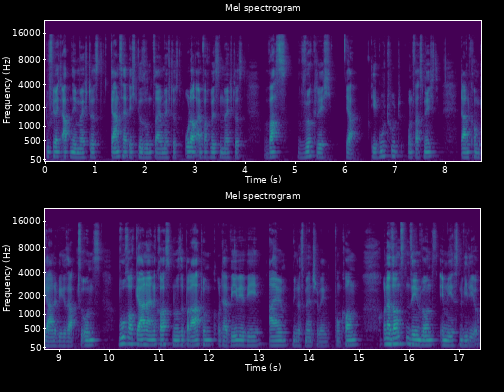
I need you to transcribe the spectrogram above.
du vielleicht abnehmen möchtest, ganzheitlich gesund sein möchtest oder auch einfach wissen möchtest, was wirklich ja, dir gut tut und was nicht, dann komm gerne, wie gesagt, zu uns. Buch auch gerne eine kostenlose Beratung unter www.alm-mentoring.com. Und ansonsten sehen wir uns im nächsten Video.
